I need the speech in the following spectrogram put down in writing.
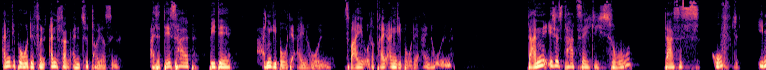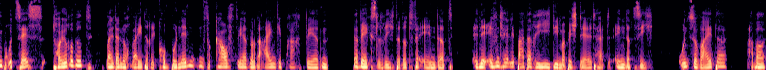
Angebote von Anfang an zu teuer sind. Also deshalb bitte Angebote einholen. Zwei oder drei Angebote einholen. Dann ist es tatsächlich so, dass es oft im Prozess teurer wird, weil dann noch weitere Komponenten verkauft werden oder eingebracht werden. Der Wechselrichter wird verändert. Eine eventuelle Batterie, die man bestellt hat, ändert sich und so weiter. Aber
